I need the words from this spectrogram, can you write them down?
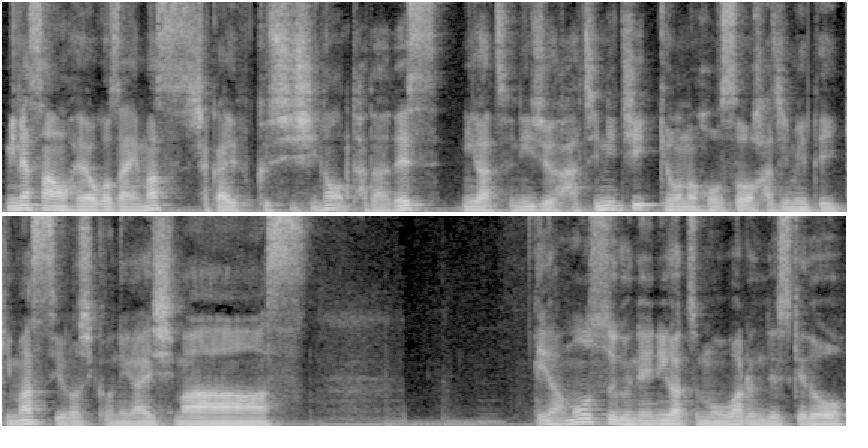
皆さんおはようございます。社会福祉士の多田です。2月28日今日の放送を始めていきます。よろしくお願いします。いやもうすぐね2月も終わるんですけど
